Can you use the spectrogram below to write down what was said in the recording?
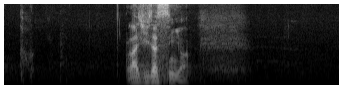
Ela diz assim, ó.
